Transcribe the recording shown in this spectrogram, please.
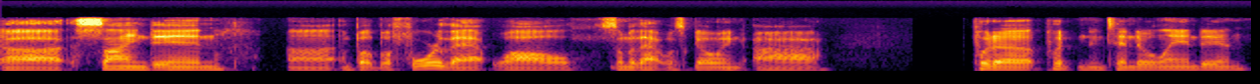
uh, signed in. Uh, but before that, while some of that was going, uh, put a put Nintendo Land in,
